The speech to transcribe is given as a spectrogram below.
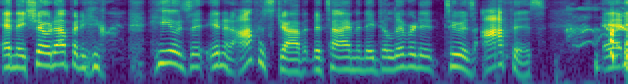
And they showed up, and he he was in an office job at the time, and they delivered it to his office, and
